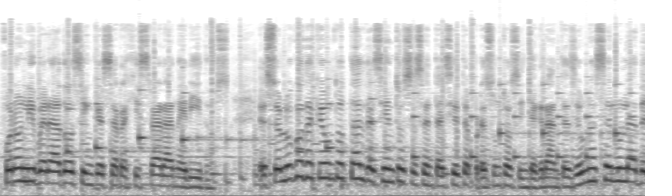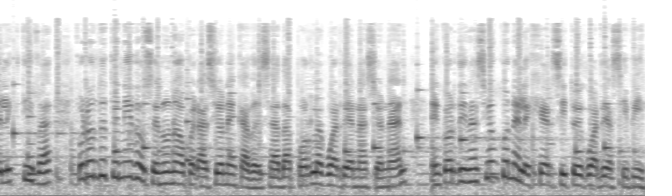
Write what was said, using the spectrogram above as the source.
Fueron liberados sin que se registraran heridos. Esto luego de que un total de 167 presuntos integrantes de una célula delictiva fueron detenidos en una operación encabezada por la Guardia Nacional en coordinación con el Ejército y Guardia Civil.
